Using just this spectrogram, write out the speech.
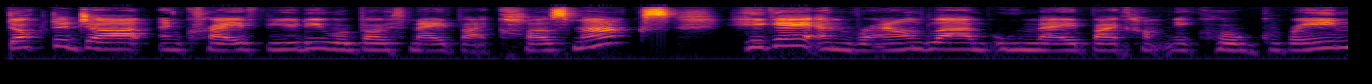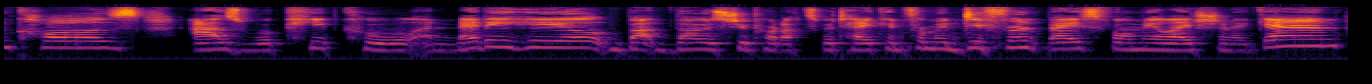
Dr. Jart and Crave Beauty were both made by Cosmax. Hyggee and Round Lab were made by a company called Green Cos, as were Keep Cool and Mediheal, but those two products were taken from a different base formulation again.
